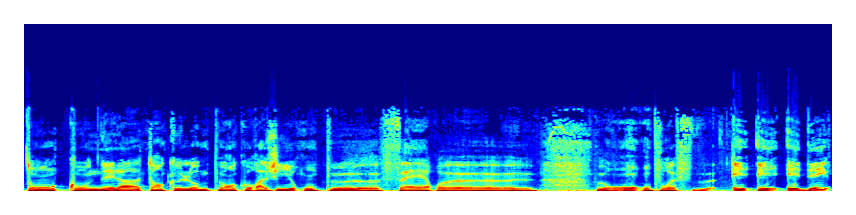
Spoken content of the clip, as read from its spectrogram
tant qu'on est là, tant que l'homme peut encore agir, on peut euh, faire, on, on, pourrait aider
